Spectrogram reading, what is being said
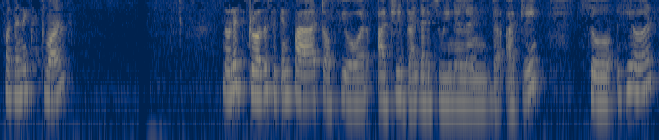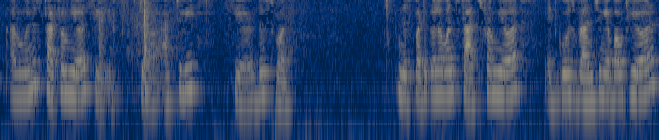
For the next one now let's draw the second part of your artery branch that is renal and uh, artery. So here I'm going to start from here. See it uh, actually see here this one. This particular one starts from here. It goes branching about here.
